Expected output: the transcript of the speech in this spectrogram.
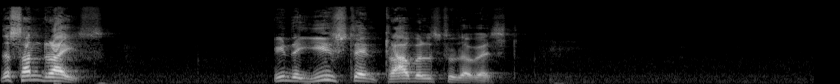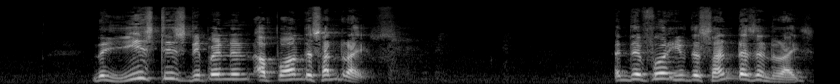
The sunrise in the east and travels to the west. The east is dependent upon the sunrise. And therefore, if the sun doesn't rise,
